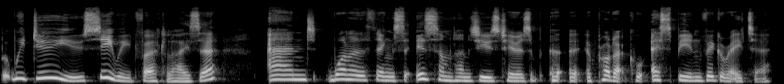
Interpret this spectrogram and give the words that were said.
but we do use seaweed fertilizer And one of the things that is sometimes used here is a, a, a, product called SB Invigorator,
